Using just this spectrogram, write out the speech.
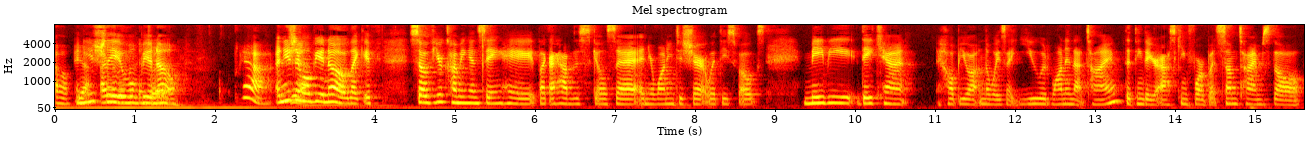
Oh, and yeah, usually really it won't be a no. It. Yeah, and usually yeah. it won't be a no. Like if so, if you're coming and saying, "Hey, like I have this skill set," and you're wanting to share it with these folks, maybe they can't help you out in the ways that you would want in that time, the thing that you're asking for. But sometimes they'll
